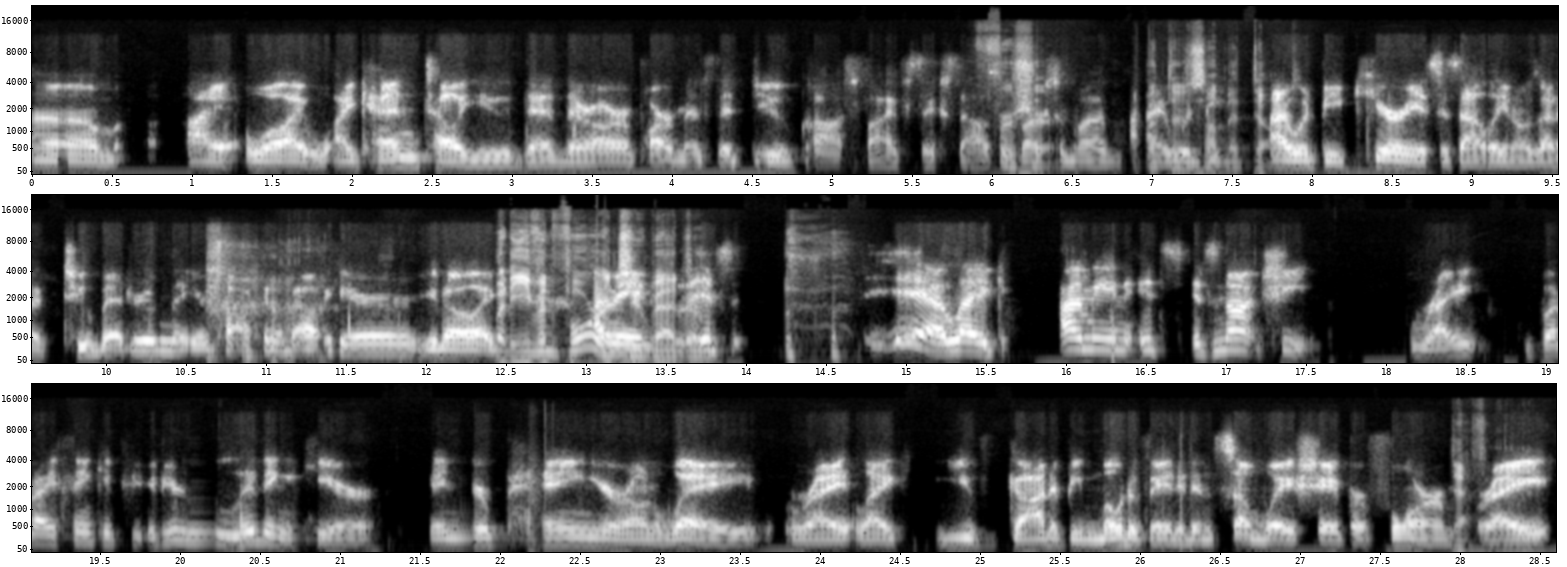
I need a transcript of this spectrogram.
Um, I well, I I can tell you that there are apartments that do cost five six thousand For bucks sure. a month. But I would some be that don't. I would be curious. Is that you know is that a two bedroom that you're talking about here? You know, like But even for I a mean, two bedroom, it's yeah, like I mean, it's it's not cheap, right? But I think if you- if you're living here and you're paying your own way, right? Like you've got to be motivated in some way, shape, or form, Definitely. right?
